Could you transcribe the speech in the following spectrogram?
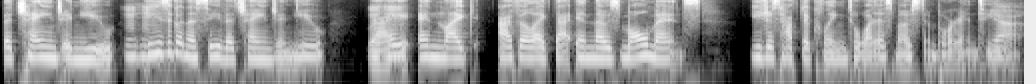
the change in you Mm-hmm. he's going to see the change in you right and like i feel like that in those moments you just have to cling to what is most important to you Yeah.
